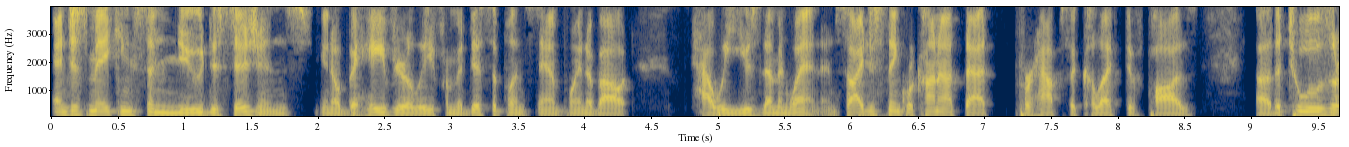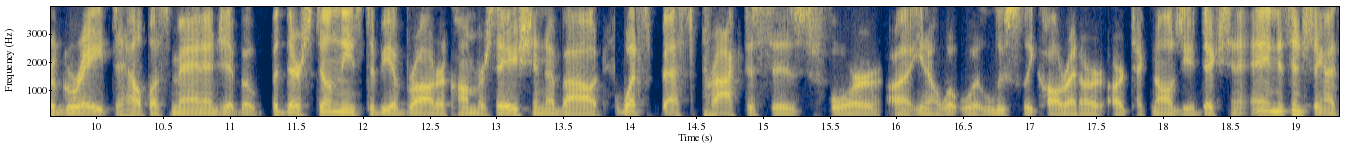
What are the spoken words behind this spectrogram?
and just making some new decisions you know behaviorally from a discipline standpoint about how we use them and when and so i just think we're kind of at that perhaps a collective pause uh, the tools are great to help us manage it, but but there still needs to be a broader conversation about what's best practices for uh, you know what we loosely call right our, our technology addiction. And it's interesting. I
